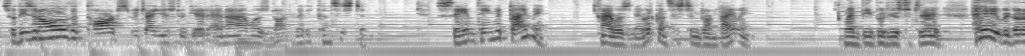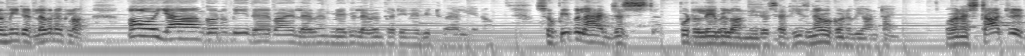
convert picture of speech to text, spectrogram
so these are all the thoughts which I used to get, and I was not very consistent. Same thing with timing. I was never consistent on timing. When people used to say, "Hey, we're going to meet at 11 o'clock," oh yeah, I'm going to be there by 11, maybe 11:30, maybe 12. You know, so people had just put a label on me. They said he's never going to be on time. When I started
